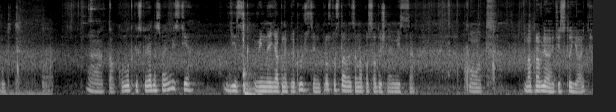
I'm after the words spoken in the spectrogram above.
крутите. Е, так, колодки стоять на своєму місці. Диск він ніяк не прикручується, він просто ставиться на посадочне місце. От. Направляючі стоять.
